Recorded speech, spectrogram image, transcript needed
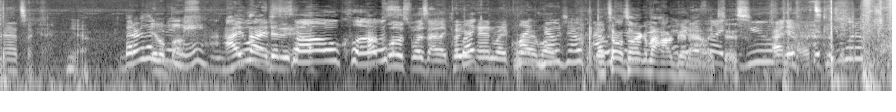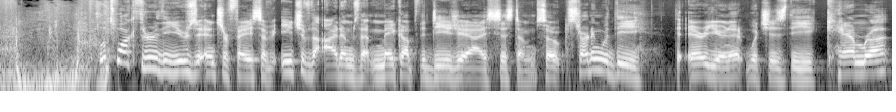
That's okay. Yeah. Better than It'll hitting buff. me. I you thought I did it- so close. How close was I? Like put Like, your hand right where like I no was. joke. I Let's all talk about how good Alex like, is. You, I know, if, if you would have Let's walk through the user interface of each of the items that make up the DJI system. So starting with the, the air unit, which is the camera,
